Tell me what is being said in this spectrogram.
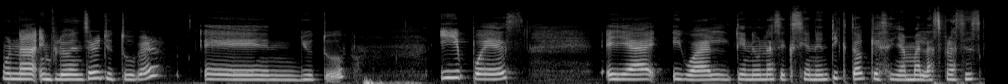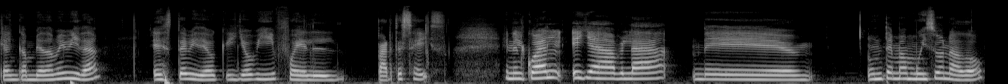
una influencer youtuber en YouTube. Y pues ella igual tiene una sección en TikTok que se llama Las frases que han cambiado mi vida. Este video que yo vi fue el parte 6, en el cual ella habla de un tema muy sonado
